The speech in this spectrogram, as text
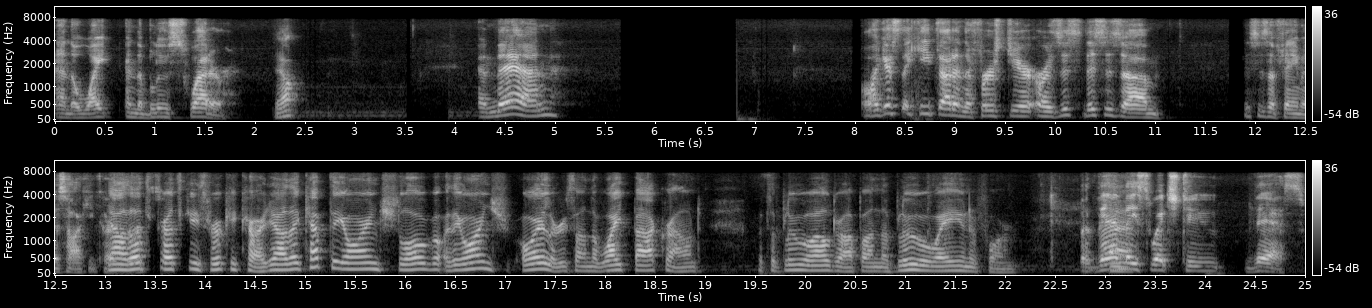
and the white and the blue sweater. Yep. And then, oh, I guess they keep that in the first year, or is this this is um, this is a famous hockey card. Yeah, that's Gretzky's rookie card. Yeah, they kept the orange logo, the orange Oilers on the white background with the blue oil drop on the blue away uniform. But then Uh, they switched to this,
